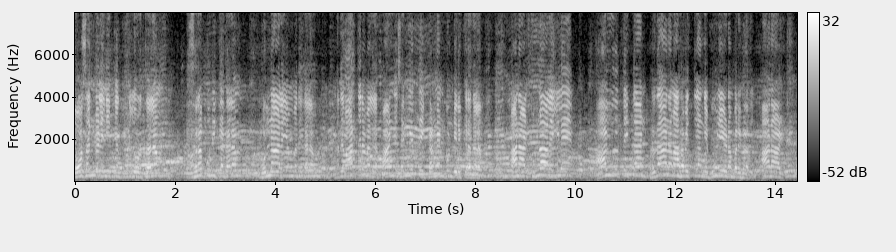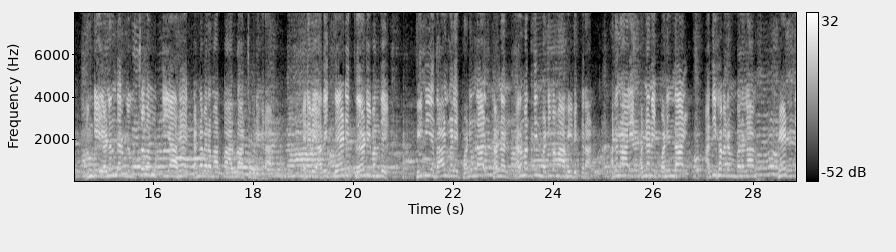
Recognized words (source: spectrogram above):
தோஷங்களை நீக்கக்கூடிய ஒரு தலம் சிறப்புமிக்க தலம் பொன்னாலயம்பதி தலம். அது மாத்திரமல்ல பாஞ்ச சன்னியத்தை கண்ணன் கொண்டிருக்கிற தலம். ஆனால் துன்னாலையிலே ஆயுதத்தை தான் பிரதானமாக வைத்து அங்கே பூஜை இடம்பெறுகிறது ஆனால் இங்கே எழுந்தருள் உற்சவமூர்த்தியாக கண்ணபெரமாத்மா அருளாட்சி புரிகிறார். எனவே அதை தேடி தேடி வந்து திவ்ய தாள்களை பணிந்தால் கண்ணன் தர்மத்தின் வடிவமாக இருக்கிறான். அதனாலே கண்ணனை பணிந்தால் அதிக வரம் வரலாம். கேட்ட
